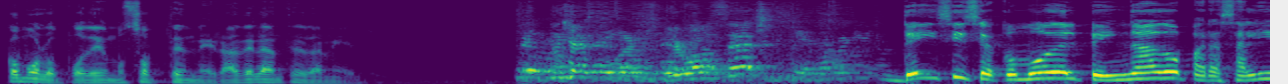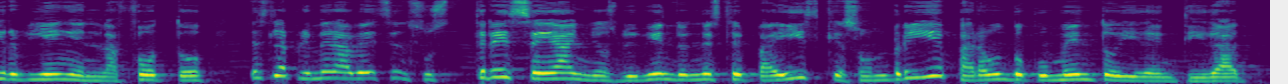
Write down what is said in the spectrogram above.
cómo lo podemos obtener. Adelante, Daniel. Daisy se acomoda el peinado para salir bien en la foto. Es la primera vez en sus 13 años viviendo en este país que sonríe para un documento de identidad.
